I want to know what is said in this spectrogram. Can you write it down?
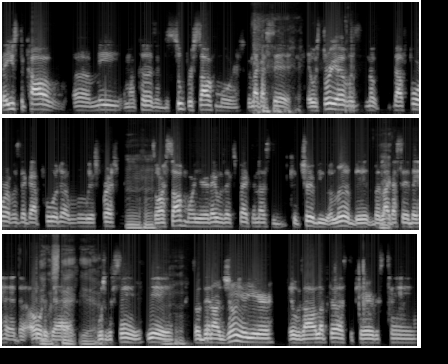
They used to call uh, me and my cousin the super sophomores. 'Cause like I said, it was three of us, no, about four of us that got pulled up when we was freshmen. Mm-hmm. So our sophomore year, they was expecting us to contribute a little bit, but like I said, they had the older guys, stacked, yeah. which was seniors. Yeah. Mhm, So then our junior year, it was all up to us to carry this team.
